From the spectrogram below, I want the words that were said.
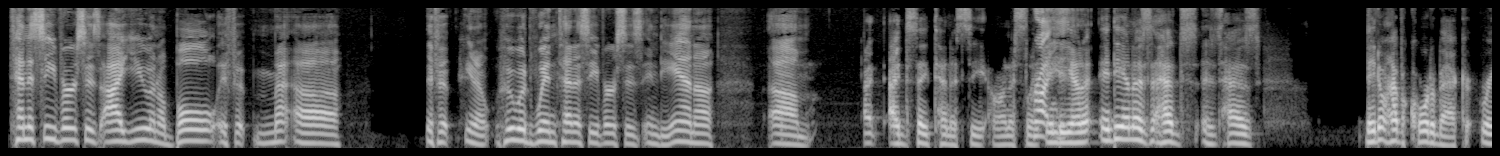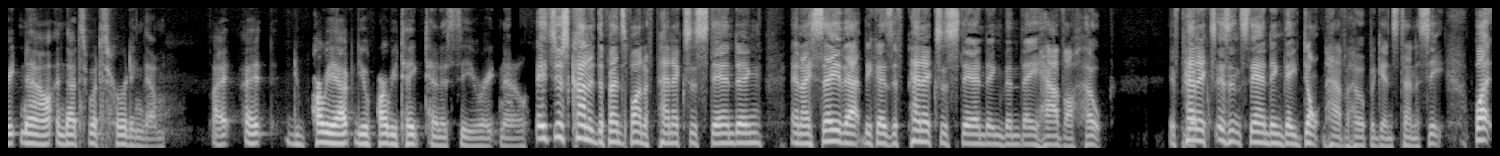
Tennessee versus IU in a bowl. If it, uh, if it, you know, who would win Tennessee versus Indiana? Um, I, would say Tennessee. Honestly, right. Indiana, Indiana's has, has they don't have a quarterback right now, and that's what's hurting them. I, I you probably have, you probably take Tennessee right now. It just kind of depends upon if Penix is standing, and I say that because if Penix is standing, then they have a hope. If Penix yep. isn't standing, they don't have a hope against Tennessee. But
